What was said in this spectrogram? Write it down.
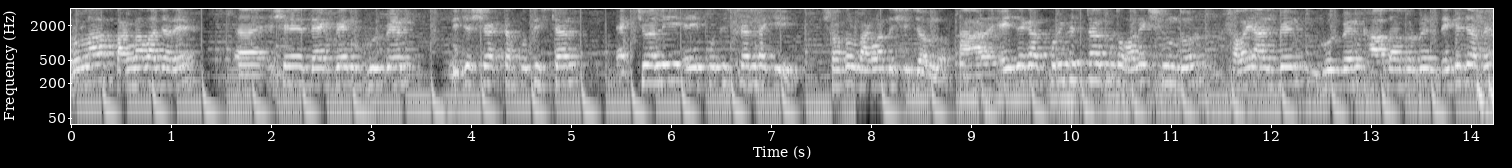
রোলা বাংলা বাজারে এসে দেখবেন, ঘুরবেন, নিজস্ব একটা প্রতিষ্ঠান। অ্যাকচুয়ালি এই প্রতিষ্ঠানটা কি? সকল বাংলাদেশির জন্য। আর এই জায়গার পরিবেশটাও কিন্তু অনেক সুন্দর। সবাই আসবেন, ঘুরবেন খাওয়া দাওয়া করবেন, দেখে যাবেন।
